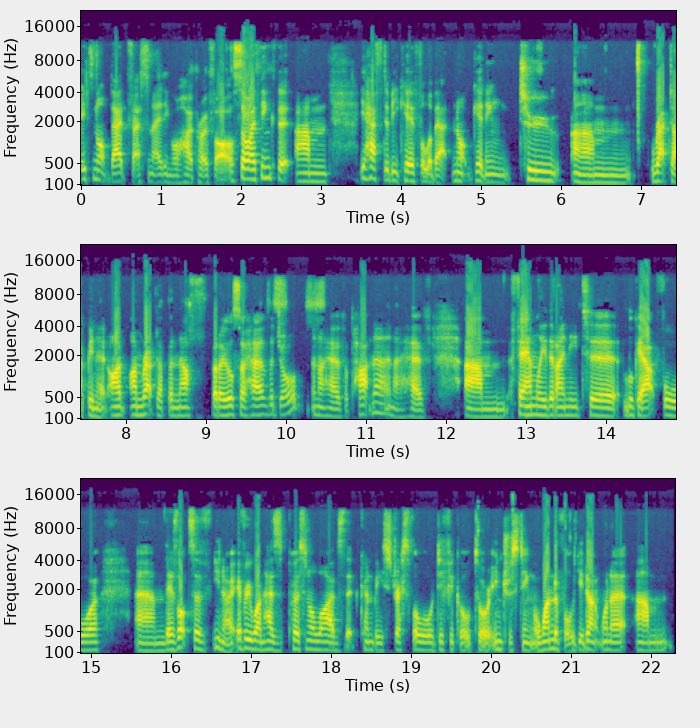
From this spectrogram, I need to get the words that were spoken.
it's not that fascinating or high profile. So I think that um, you have to be careful about not getting too um, wrapped up in it. I'm, I'm, wrapped up enough, but I also have a job and I have a partner and I have um, family that I need to look out for. Um, there's lots of, you know, everyone has personal lives that can be stressful or difficult or interesting or wonderful. You don't want to, um,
